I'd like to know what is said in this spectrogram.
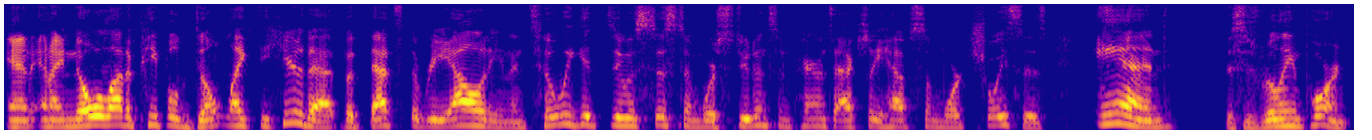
And, and I know a lot of people don't like to hear that, but that's the reality. And until we get to a system where students and parents actually have some more choices, and this is really important,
